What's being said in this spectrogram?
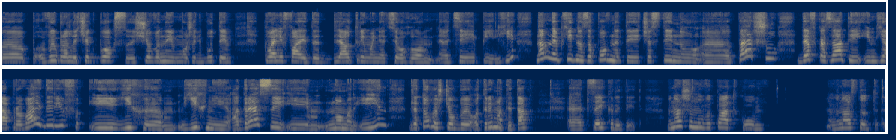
е, вибрали чекбокс, що вони можуть бути qualified для отримання цього, е, цієї пільги. Нам необхідно заповнити частину е, першу, де вказати ім'я провайдерів і їх, е, їхні адреси і номер ІІН для того, щоб отримати так цей кредит. В нашому випадку в нас тут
